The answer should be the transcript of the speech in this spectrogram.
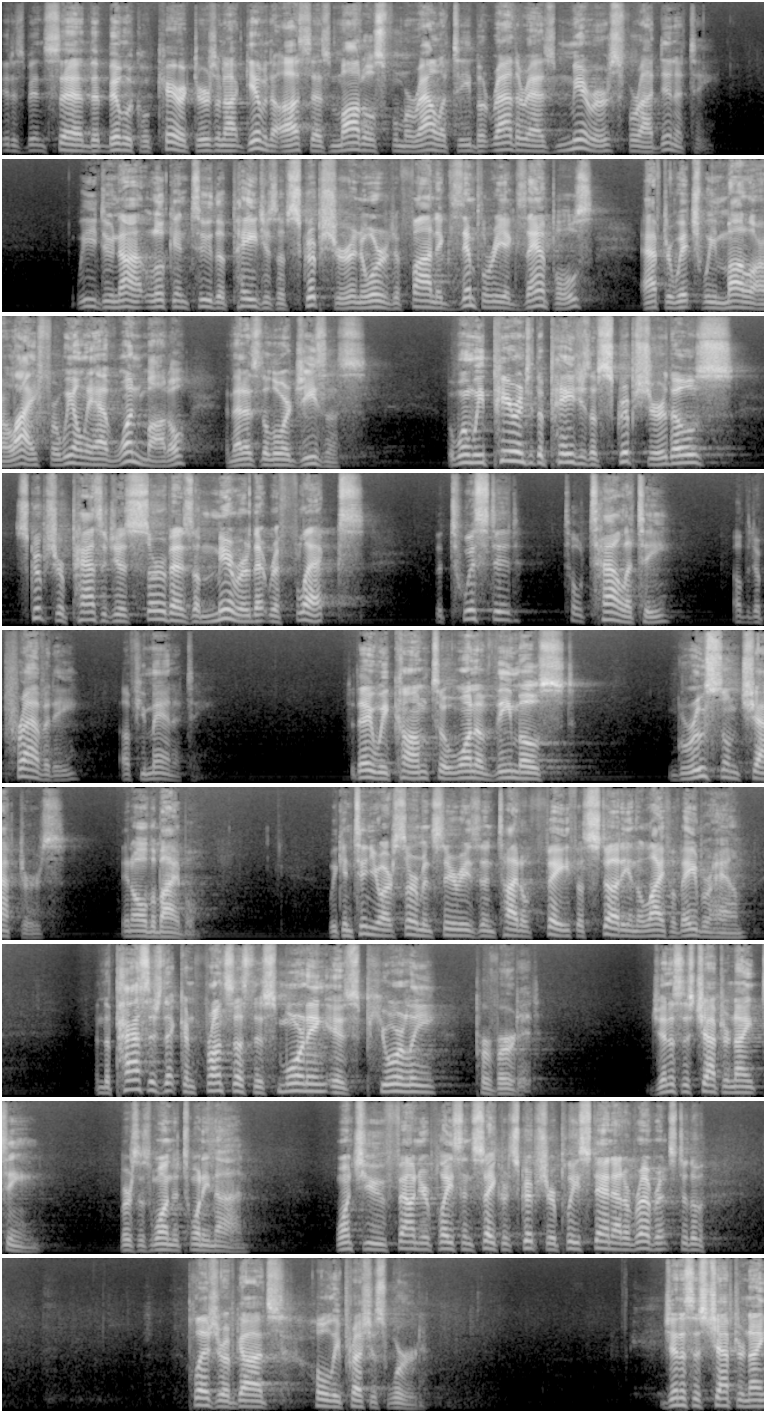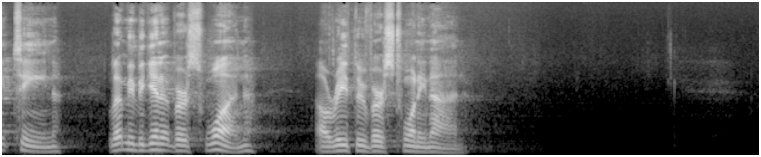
It has been said that biblical characters are not given to us as models for morality, but rather as mirrors for identity. We do not look into the pages of Scripture in order to find exemplary examples after which we model our life, for we only have one model, and that is the Lord Jesus. But when we peer into the pages of Scripture, those Scripture passages serve as a mirror that reflects the twisted totality of the depravity of humanity. Today we come to one of the most gruesome chapters in all the Bible. We continue our sermon series entitled Faith, a study in the life of Abraham. And the passage that confronts us this morning is purely perverted. Genesis chapter 19, verses 1 to 29. Once you've found your place in sacred scripture, please stand out of reverence to the pleasure of God's holy, precious word. Genesis chapter 19. Let me begin at verse 1. I'll read through verse 29.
